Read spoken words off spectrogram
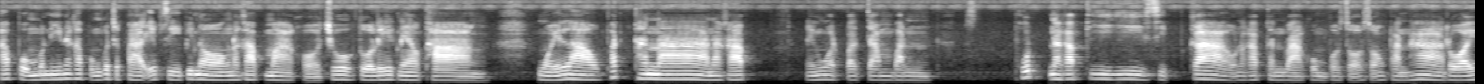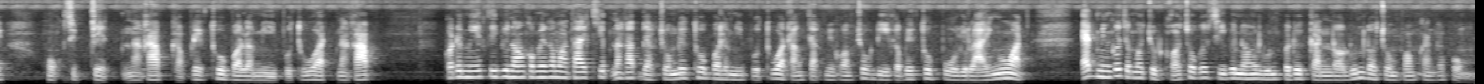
ครับผมวันนี้นะครับผมก็จะพา FC พี่น้องนะครับ มาขอโชคตัวเลขแนวทาง หวยลาวพัฒนานะครับ ในงวดประจำวันพุธนะครับที่ 29 นะครับธันวาคมพศ 2567 นะครับกับเลขทูบบารมีปู่ทวดนะครับก็ได้มี FC พี่น้องคอมเมนต์เข้ามาใต้คลิปนะครับอยากชมเลขทูบบารมีปู่ทวดหลังจากมีความโชคดีกับเลขทูบปู่อยู่หลายงวดแอดมินก็จะมาจุดขอโชค FC พี่น้องลุ้นไปด้วยกันรอลุ้นรอชมพร้อมกันครับผม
